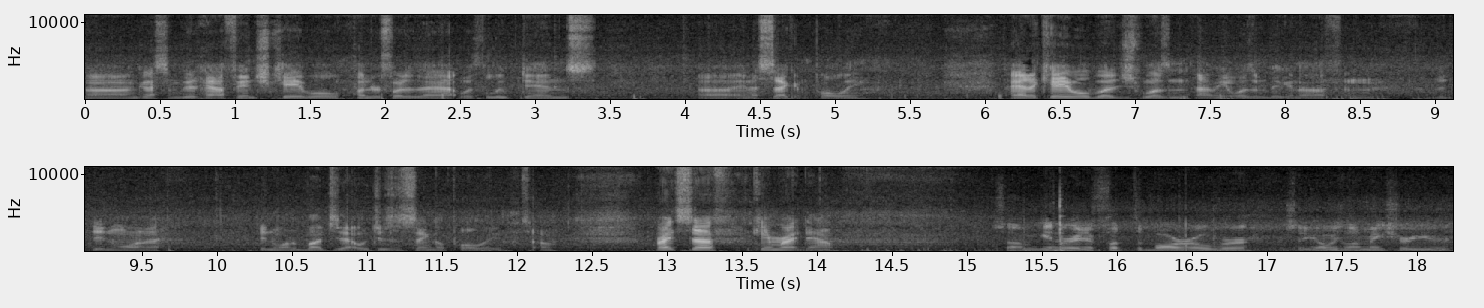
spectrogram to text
Uh, got some good half inch cable, 100 foot of that with looped ends uh, a second pulley. I had a cable, but it just wasn't. I mean, it wasn't big enough, and didn't want to didn't want to budge that with just a single pulley. So, right stuff came right down. So I'm getting ready to flip the bar over. So you always want to make sure your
